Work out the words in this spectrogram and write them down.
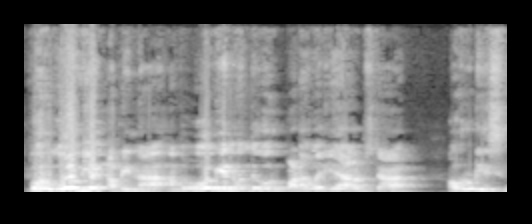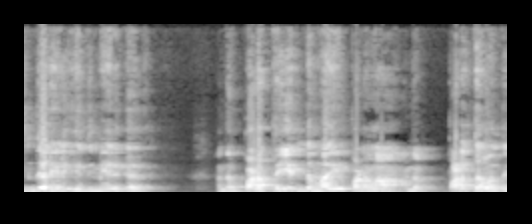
இப்போ ஒரு ஓவியன் அப்படின்னா அந்த ஓவியன் வந்து ஒரு பட வரிய ஆரம்பிச்சிட்டா அவருடைய சிந்தனையில் எதுவுமே இருக்காது. அந்த படத்தை எந்த மாதிரி பண்ணலாம் அந்த படத்தை வந்து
